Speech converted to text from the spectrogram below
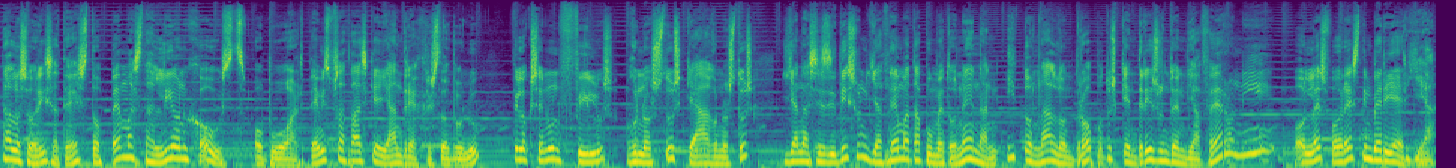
Καλώς ορίσατε στο Πέμα στα Leon Hosts, όπου ο Αρτέμις Ψαθάς και η Άντρια Χριστοδούλου φιλοξενούν φίλους, γνωστούς και άγνωστους για να συζητήσουν για θέματα που με τον έναν ή τον άλλον τρόπο τους κεντρίζουν το ενδιαφέρον ή πολλές φορές την περιέργεια.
